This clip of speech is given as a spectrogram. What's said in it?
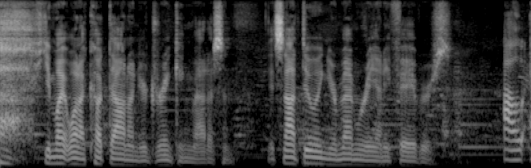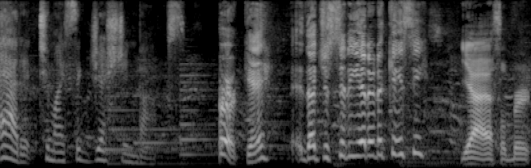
you might want to cut down on your drinking, Madison. It's not doing your memory any favors. I'll add it to my suggestion box. Burke, eh? That your city editor, Casey? Yeah, Ethelbert.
